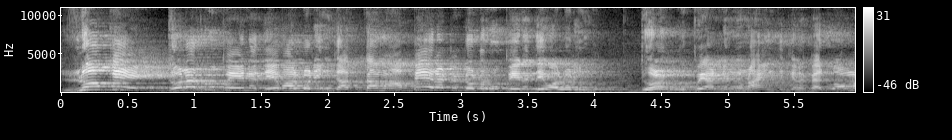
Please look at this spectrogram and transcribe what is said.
ලෝකේ ඩොලර් රුපේන දේවල් වලින් ගත්තාම අපේ රට ඩොලර් රුපේන දේවල් වලින් ඩොලර් රුපයන්නේ මොනහින්ද කියලා බැලුවම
